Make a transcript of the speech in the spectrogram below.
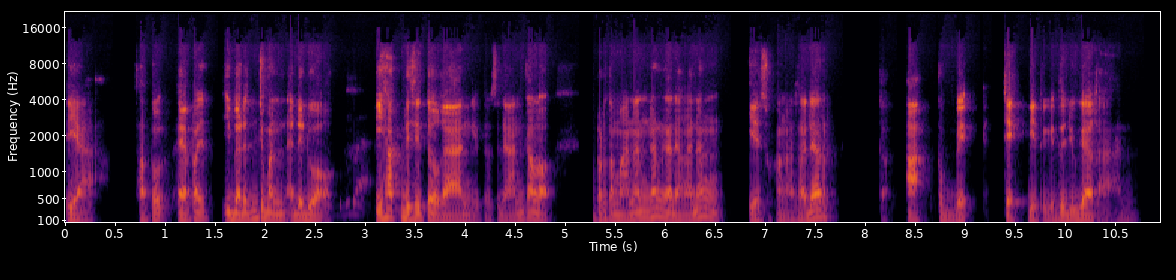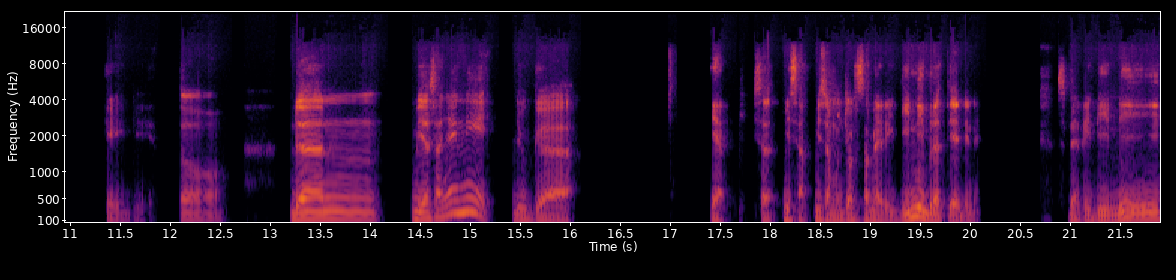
ya satu eh, apa ibaratnya cuma ada dua pihak di situ kan gitu. Sedangkan kalau pertemanan kan kadang-kadang ya suka nggak sadar ke A ke B C gitu-gitu juga kan kayak gitu. Dan biasanya ini juga ya bisa bisa bisa muncul dari dini berarti ya Dini dari dini?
